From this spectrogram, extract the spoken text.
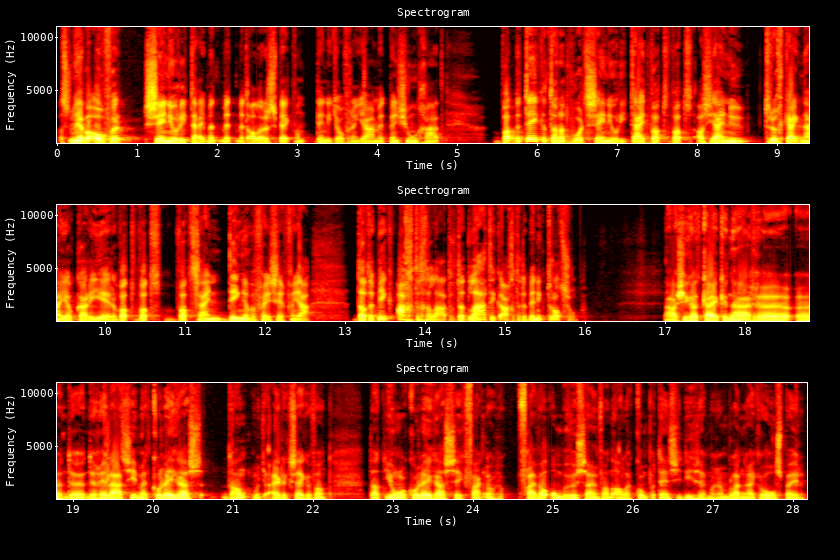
Als we het nu hebben over senioriteit, met, met, met alle respect, want ik denk dat je over een jaar met pensioen gaat. Wat betekent dan het woord senioriteit? Wat, wat, als jij nu terugkijkt naar jouw carrière, wat, wat, wat zijn dingen waarvan je zegt van ja, dat heb ik achtergelaten of dat laat ik achter, daar ben ik trots op. Nou, als je gaat kijken naar eh, eh, de, de relatie met collega's, dan moet je eigenlijk zeggen van dat jonge collega's zich vaak nog vrijwel onbewust zijn van alle competenties die zeg maar, een belangrijke rol spelen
